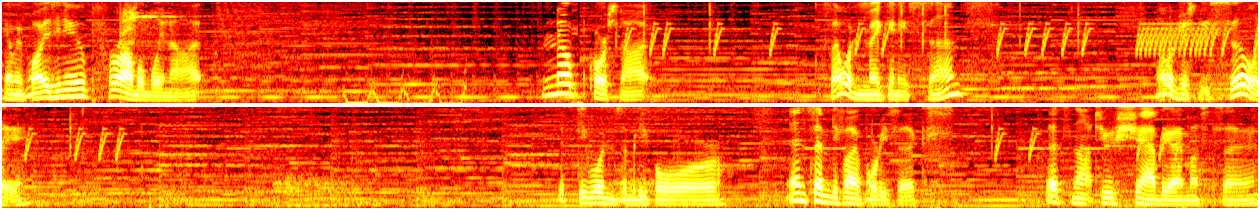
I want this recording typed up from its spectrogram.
Can we poison you? Probably not. Nope, of course not. That wouldn't make any sense. That would just be silly. Fifty-one seventy-four. And 7546. That's not too shabby, I must say.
